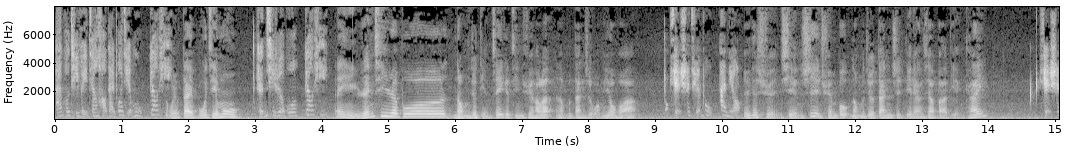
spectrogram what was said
Apple TV 加号待播节目，标题。我有待播节目。人气热播，标题。哎，人气热播，那我们就点这个进去好了。那我们单指往右滑。显示全部按钮有一个选显示全部，那我们就单指点两下把它点开。显示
